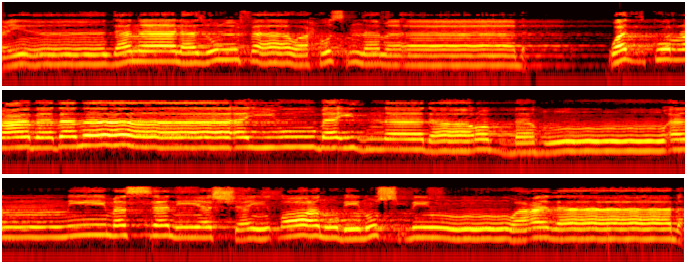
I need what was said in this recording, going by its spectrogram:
عندنا لزلفى وحسن مآب واذكر عبدنا ايوب اذ نادى ربه اني مسني الشيطان بنصب وعذاب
